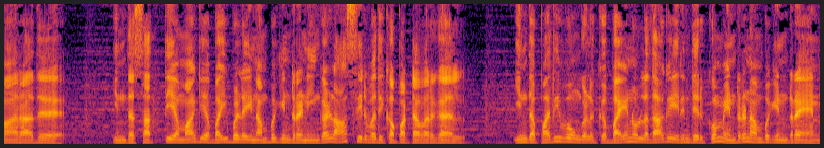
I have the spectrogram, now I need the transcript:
மாறாது. இந்த சத்தியமாகிய பைபிளை நம்புகின்ற நீங்கள் ஆசீர்வதிக்கப்பட்டவர்கள். இந்த பதிவு உங்களுக்கு பயனுள்ளதாக இருந்திருக்கும் என்று நம்புகின்றேன்.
